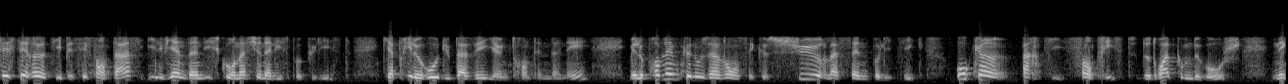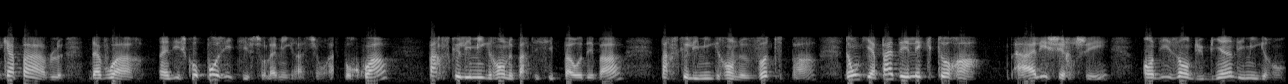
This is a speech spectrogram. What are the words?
Ces stéréotypes et ces fantasmes, ils viennent d'un discours nationaliste populiste qui a pris le haut du pavé il y a une trentaine d'années. Mais le problème que nous avons, c'est que sur la scène politique, aucun parti centriste, de droite comme de gauche, n'est capable d'avoir un discours positif sur la migration. Pourquoi? Parce que les migrants ne participent pas au débat, parce que les migrants ne votent pas. Donc il n'y a pas d'électorat à aller chercher en disant du bien des migrants.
